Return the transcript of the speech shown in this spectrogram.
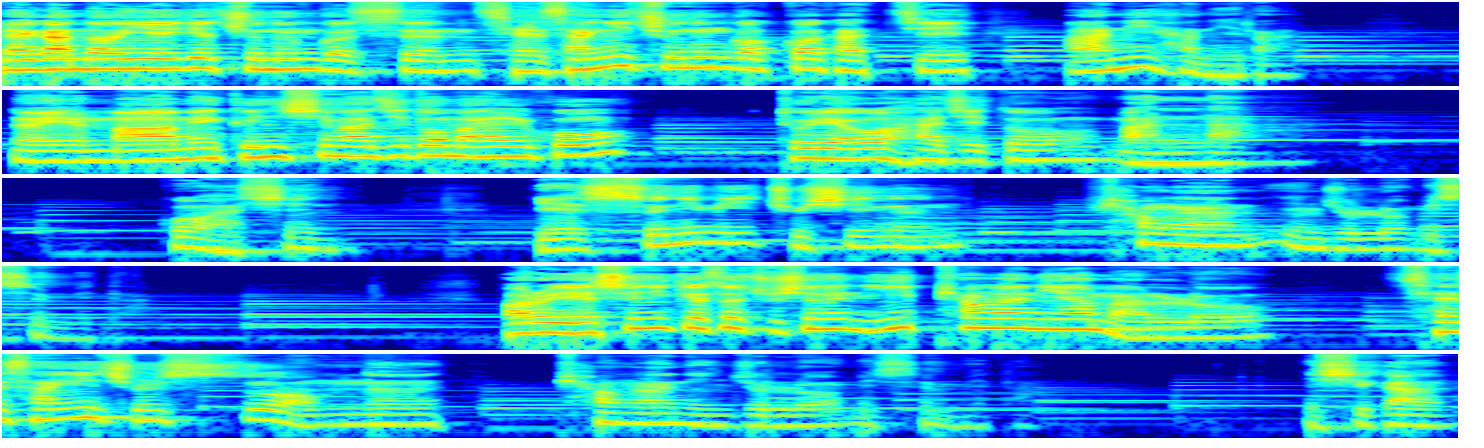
내가 너희에게 주는 것은 세상이 주는 것과 같지 아니하니라. 너희는 마음에 근심하지도 말고 두려워하지도 말라고 하신 예수님이 주시는 평안인 줄로 믿습니다. 바로 예수님께서 주시는 이 평안이야말로 세상이 줄 수 없는 평안인 줄로 믿습니다. 이 시간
